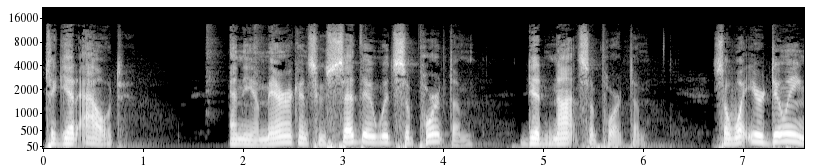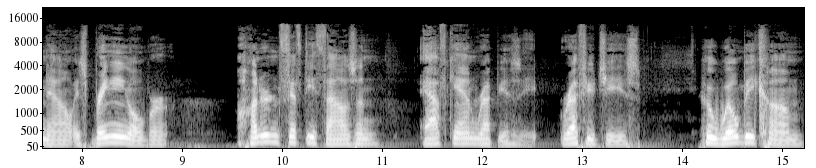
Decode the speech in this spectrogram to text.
to get out, and the Americans who said they would support them did not support them. So, what you're doing now is bringing over 150,000 Afghan refugees who will become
